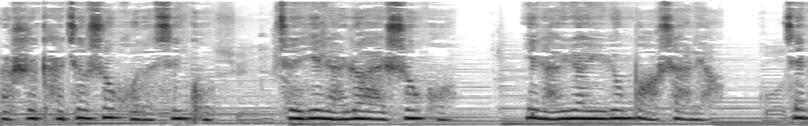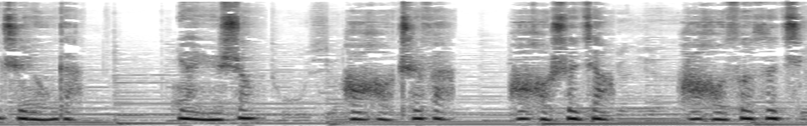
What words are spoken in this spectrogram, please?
而是看清生活的辛苦却依然热爱生活依然愿意拥抱善良坚持勇敢愿余生好好吃饭好好睡觉好好做自己。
